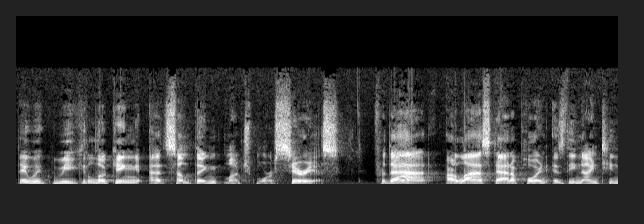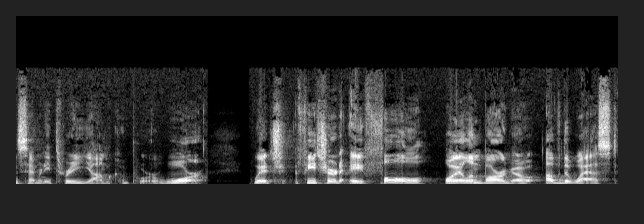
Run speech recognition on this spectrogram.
they would be looking at something much more serious. For that, our last data point is the 1973 Yom Kippur War, which featured a full oil embargo of the West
